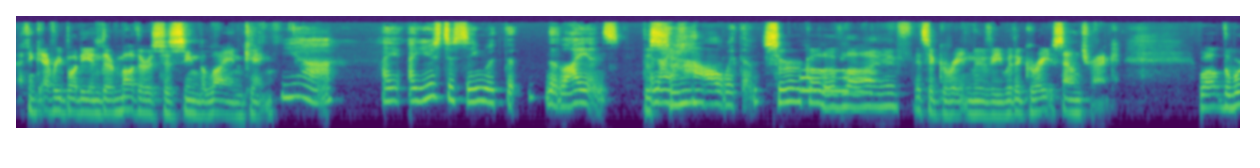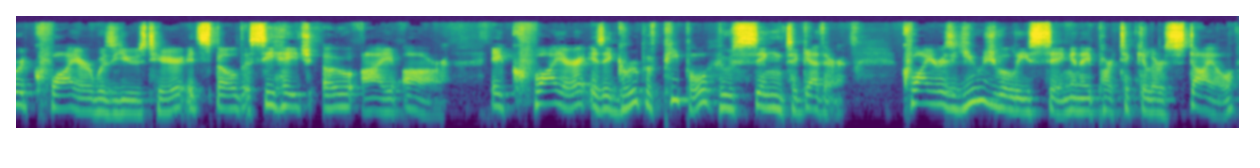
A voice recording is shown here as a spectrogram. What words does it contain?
I think everybody and their mothers has seen The Lion King. yeah. I I used to sing with the the lions, The and I howl with them. Circle of Life. It's a great movie with a great soundtrack. Well, the word choir was used here. It's spelled C H O I R. A choir is a group of people who sing together. Choirs usually sing in a particular style,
